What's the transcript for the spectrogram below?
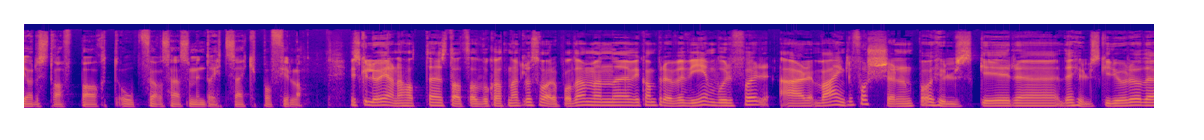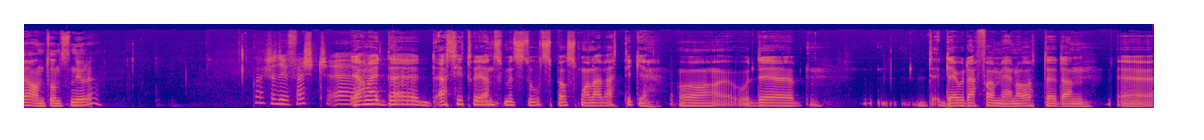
gjør det straffbart å oppføre seg som en drittsekk på fylla. Vi skulle jo gjerne hatt eh, statsadvokaten her til å svare på det, men eh, vi kan prøve, vi. Hvorfor er det, hva er egentlig forskjellen på Hulsker, eh, det Hulsker gjorde og det Antonsen gjorde? Kanskje du først? Ja, nei, det, Jeg sitter igjen som et stort spørsmål, jeg vet ikke. Og, og det, det er jo derfor jeg mener at den eh,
